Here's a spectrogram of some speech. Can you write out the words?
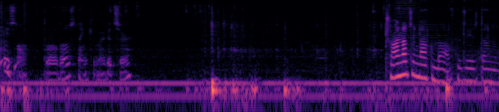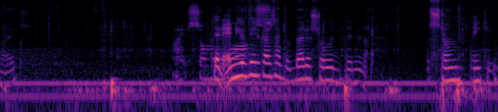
Please don't throw those. Thank you, my good sir. Try not to knock him off because he has diamond legs. I so many. Did any of these guys have a better sword than a stone? Thank you.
